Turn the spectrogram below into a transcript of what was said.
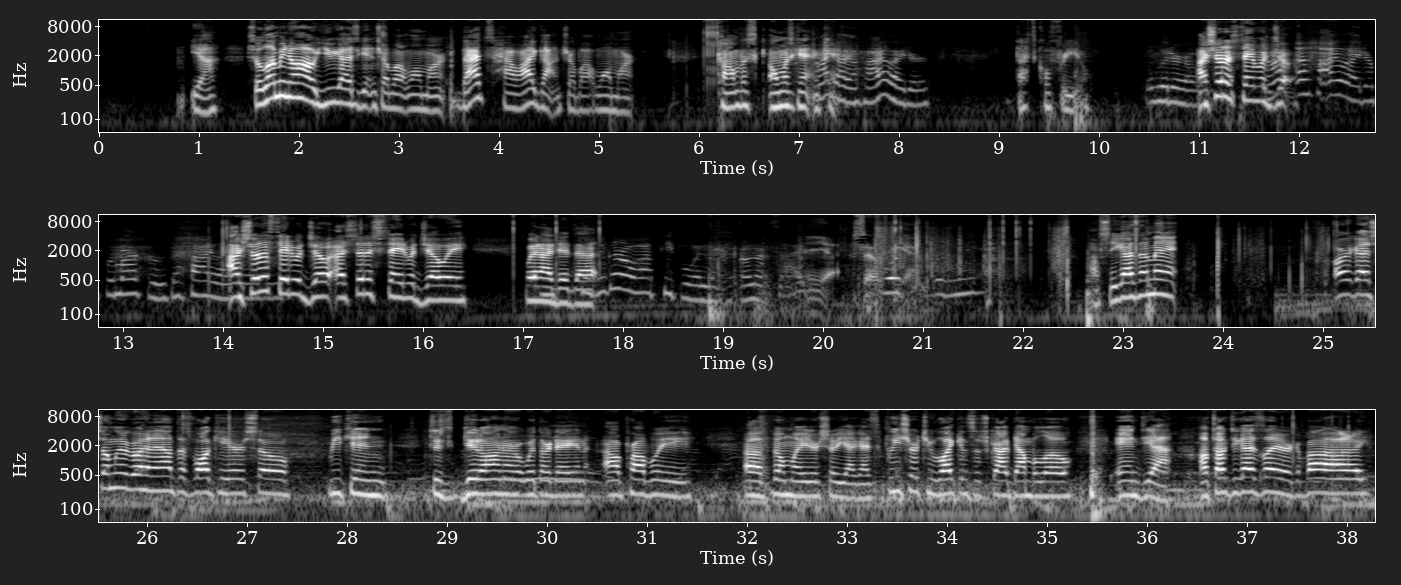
yeah. So let me know how you guys get in trouble at Walmart. That's how I got in trouble at Walmart. Convos almost getting. I got a highlighter. That's cool for you. Literally. I should have stayed with Joe. A highlighter for markers. A highlighter. I should have stayed with Joe. I should have stayed with Joey when I did that. There's not a lot of people in there on that side. Yeah. So yeah. I'll see you guys in a minute. Alright guys, so I'm gonna go ahead and end this vlog here so we can just get on our, with our day and I'll probably uh, film later. So yeah guys, please sure to like and subscribe down below. And yeah, I'll talk to you guys later. Goodbye.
